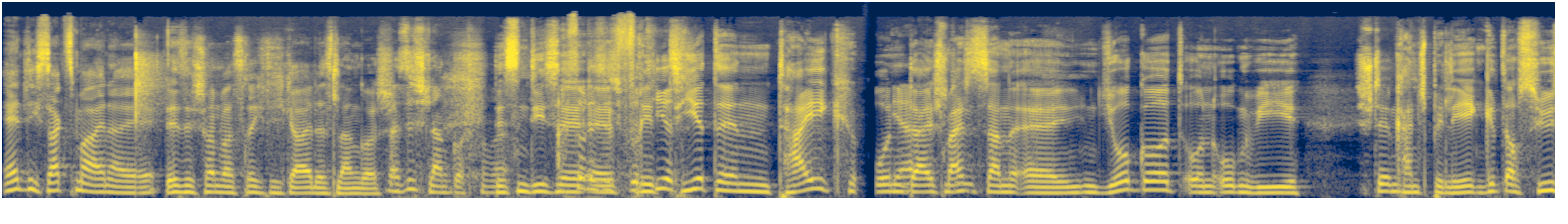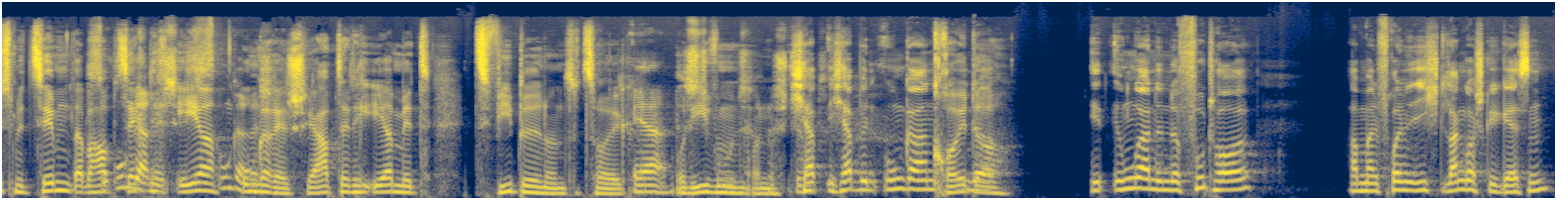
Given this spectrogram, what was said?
Endlich sag's mal einer, ey. Das ist schon was richtig Geiles, Langosch. Was ist Schlankost? Das sind diese so, das äh, frittierten Teig und Ja, da ist meistens dann äh, Joghurt und irgendwie Stimmt. kann ich belegen. Gibt auch süß mit Zimt, aber So hauptsächlich ungarisch, eher ungarisch. ungarisch. Ja, hauptsächlich eher mit Zwiebeln und so Zeug. Ja, Oliven gut. und Das Ich habe ich hab in Ungarn. Kräuter. In, der, in Ungarn in der Food Hall haben meine Freundin und ich Langosch gegessen.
